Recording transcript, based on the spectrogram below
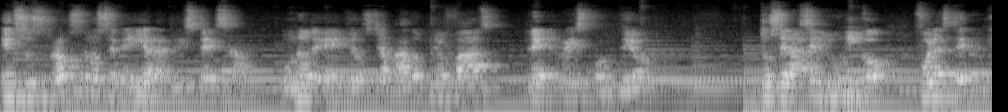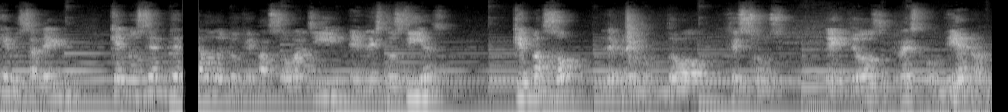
en sus rostros se veía la tristeza. Uno de ellos, llamado Cleofás, le respondió, Tú serás el único forastero en Jerusalén que no se ha enterado de lo que pasó allí en estos días. ¿Qué pasó? le preguntó Jesús. Ellos respondieron,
